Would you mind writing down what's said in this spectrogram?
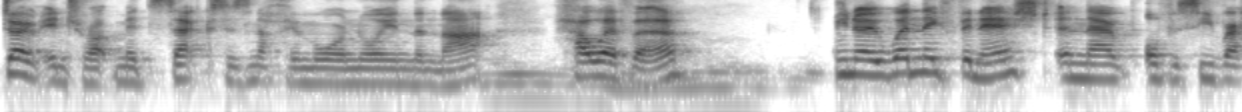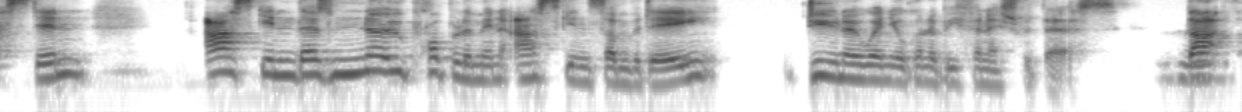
don't interrupt mid-sex there's nothing more annoying than that however you know when they finished and they're obviously resting asking there's no problem in asking somebody do you know when you're going to be finished with this that's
